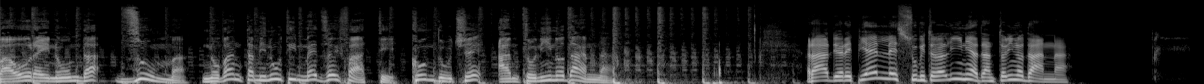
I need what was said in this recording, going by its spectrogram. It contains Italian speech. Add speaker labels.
Speaker 1: Va ora in onda Zoom, 90 minuti in mezzo ai fatti. Conduce Antonino Danna.
Speaker 2: Radio RPL, subito la linea ad Antonino Danna.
